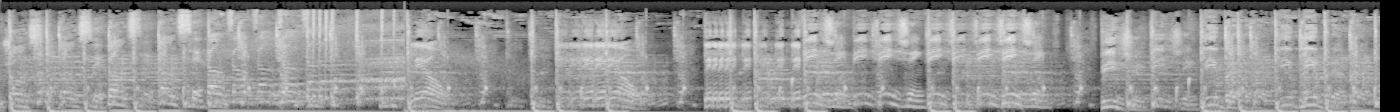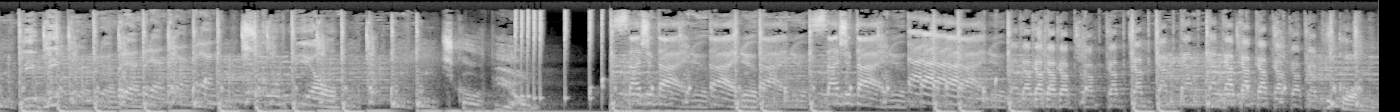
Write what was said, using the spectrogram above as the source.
dança, dança, dança, dança, leão, leão, virgem, virgem, virgem, virgem, virgem, libra, libra, libra, escorpião. Sagitário, tário, tário, Sagitário, tário, Capricórnio,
